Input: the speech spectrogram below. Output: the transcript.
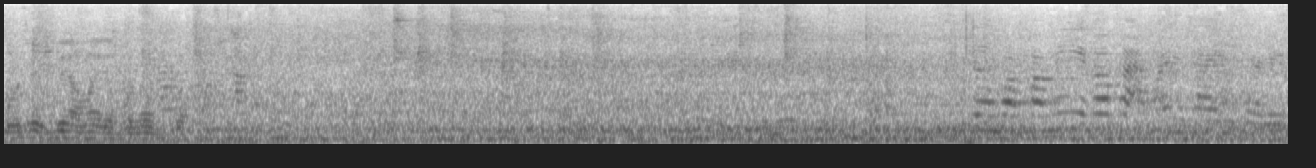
บนถึงเบี้ยไม่กับบนถึงเบี้ยเจอพอคามี่ก็แบบกมาใช่ใช่เลย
